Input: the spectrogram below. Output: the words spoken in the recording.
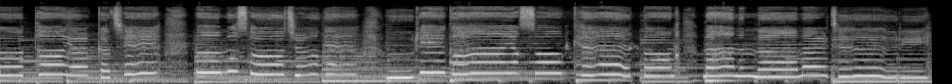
하나부터 열까지 너무 소중해. 우리가 약속했던 많은 나날들이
